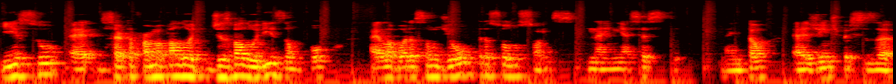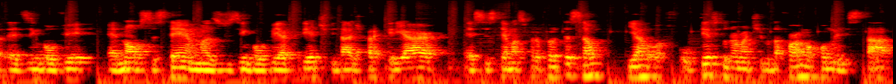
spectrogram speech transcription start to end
Isso, é, de certa forma, valor, desvaloriza um pouco a elaboração de outras soluções né, em SST. Né? Então, é, a gente precisa é, desenvolver é, novos sistemas, desenvolver a criatividade para criar é, sistemas para proteção e a, o texto normativo, da forma como ele está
